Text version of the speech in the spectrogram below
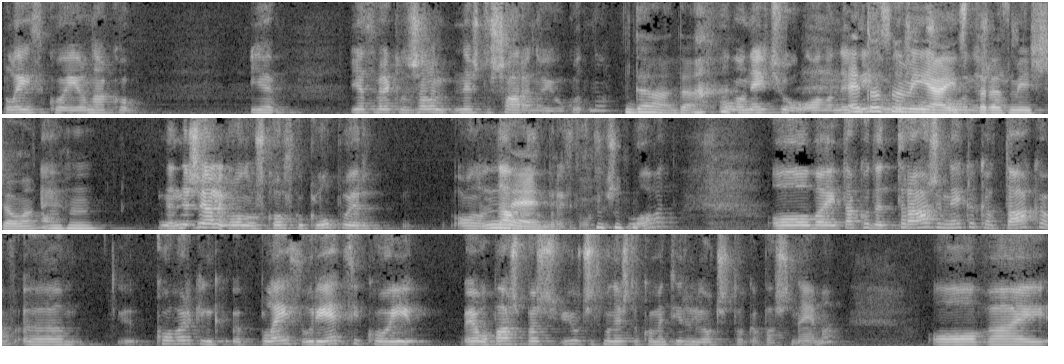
place koji onako je ja sam rekla želim nešto šareno i ugodno. Da, da. Ono neću, ono, ne, e, to sam i ja isto razmišljala. E. Mhm. Ne, ne, želim ono u školsku klupu jer ono, da sam prestala se školovat. ovaj, tako da tražim nekakav takav um, coworking place u Rijeci koji, evo baš, baš jučer smo nešto komentirali, očito ga baš nema. Ovaj, uh,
